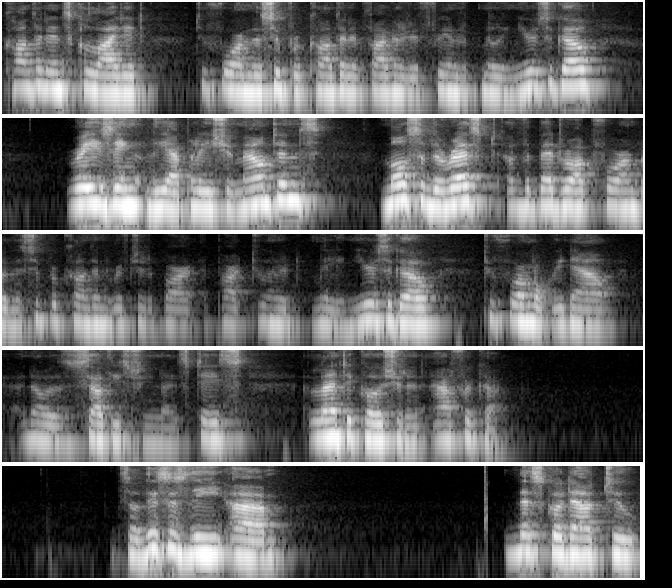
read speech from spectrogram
continents collided to form the supercontinent 500 to 300 million years ago, raising the Appalachian Mountains. Most of the rest of the bedrock formed when the supercontinent rifted apart, apart 200 million years ago to form what we now know as the southeastern United States, Atlantic Ocean, and Africa. So this is the, um, let's go down to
